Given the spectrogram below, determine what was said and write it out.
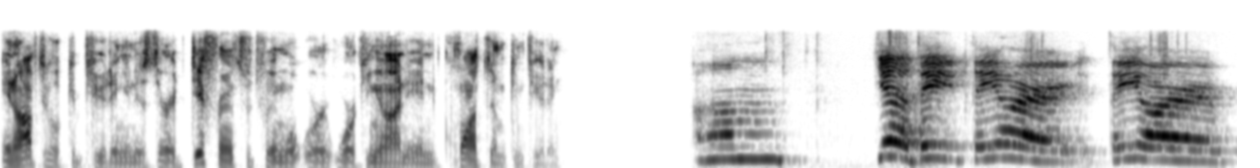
in optical computing, and is there a difference between what we're working on in quantum computing? Um, yeah, they they are they are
